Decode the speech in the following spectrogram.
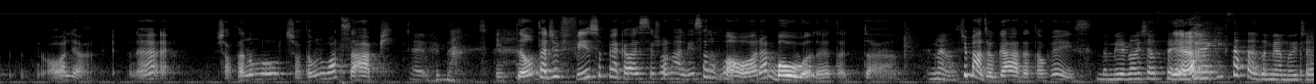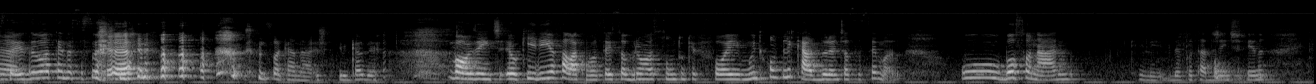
Olha, né? Já tá no, já estamos no WhatsApp. É verdade. Então tá difícil pegar esse jornalista numa hora boa, né? Tá, tá... Não. De madrugada, talvez? Da meia-noite às seis, é. né? O que, você faz da meia-noite às é. seis? Eu atendo essa é. Sacanagem, brincadeira. Bom, gente, eu queria falar com vocês sobre um assunto que foi muito complicado durante essa semana. O Bolsonaro, aquele deputado gente fina,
